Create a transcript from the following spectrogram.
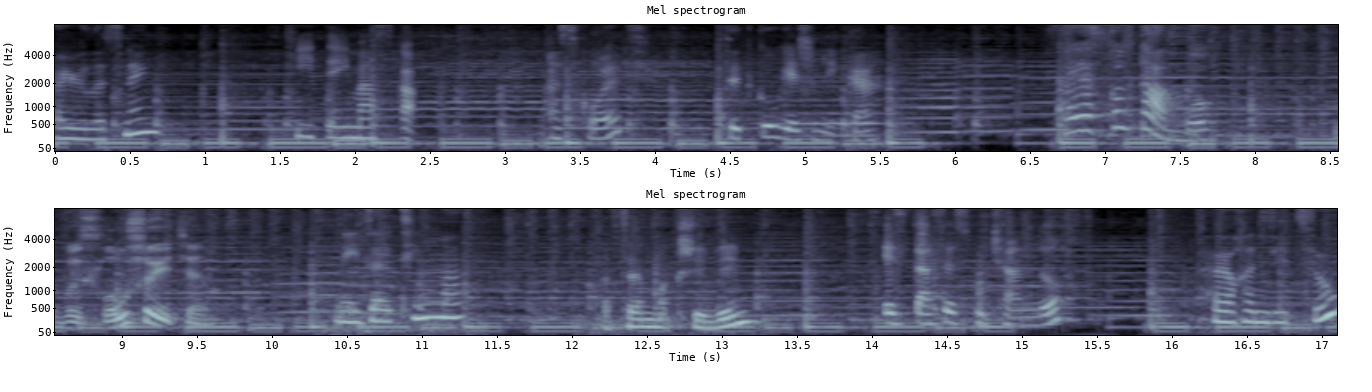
Are you listening? 히테이마스카. Ascolti. 듣고 계십니까? Stai ascoltando? Вы слушаете? Нельзя A אתם מקשיבים? Estás escuchando? Hören Sie zu?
